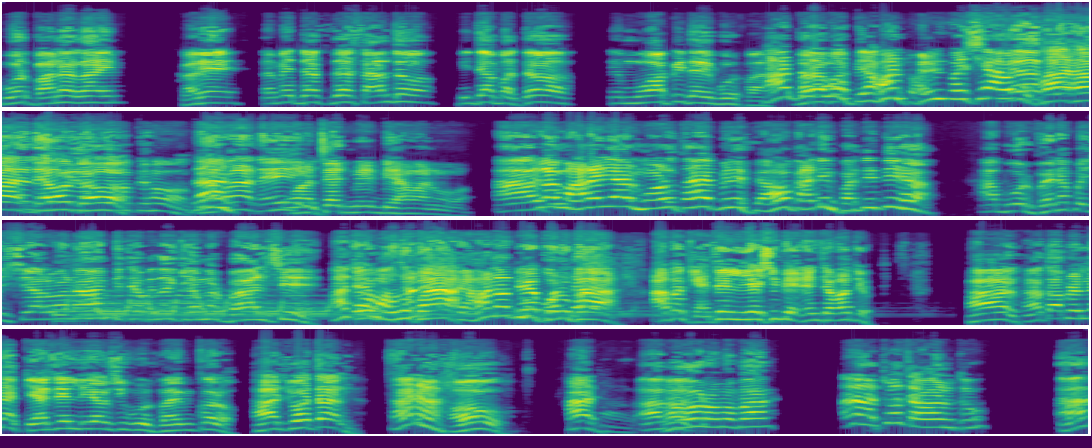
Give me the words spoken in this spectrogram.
બોર ભાના લાઈન ઘરે તમે દસ દસ આલ દો બીજા બધા એ હું આપી દઈ બોરભા બરાબર? બેહોન ભરીને પછી આવો. હા હા દેવો દેવો પાંચ જ મિનિટ બેહવાનું એટલે મારે યાર મોડું થાય પેલી બેહો ગાડી હતી હા. આ બોરભાઈ ના પૈસા આલવાના બીજા બધા ગેમર ભાન છે. આ તો બોલુભા, બેહોન જ એ બોલુભા, આપણે ઘેર જઈને લઈએ છીએ બેને જવા દો હા હા તો આપડે એમના ઘેર લઈ આવશું બોરભાઈ એમ કરો. હા જો તન. હા ને? હવ. હા. આ હા. તો જવાનું તું. હા?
